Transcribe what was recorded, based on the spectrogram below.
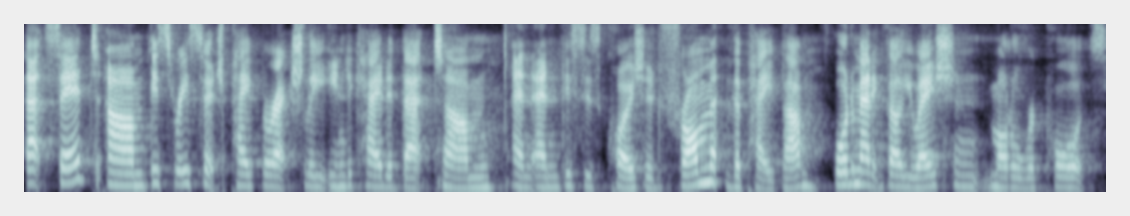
That said, um, this research paper actually indicated that, um, and, and this is quoted from the paper automatic valuation model reports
